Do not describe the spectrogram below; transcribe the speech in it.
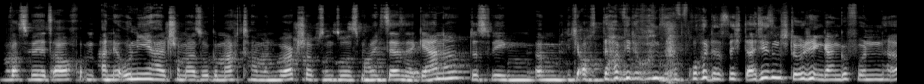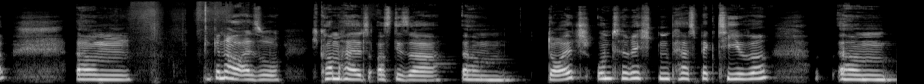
was wir jetzt auch an der Uni halt schon mal so gemacht haben in Workshops und so, das mache ich sehr, sehr gerne. Deswegen ähm, bin ich auch da wiederum sehr froh, dass ich da diesen Studiengang gefunden habe. Ähm, genau, also ich komme halt aus dieser ähm, Deutschunterrichten-Perspektive ähm,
